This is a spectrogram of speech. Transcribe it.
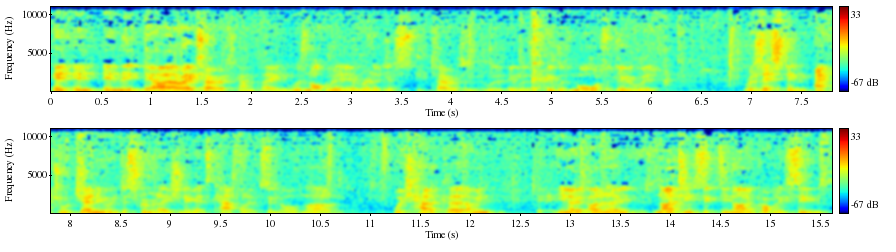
in, in, in the, the IRA terrorist campaign was not really a religious terrorism. It was, it was, it was more to do with resisting actual genuine discrimination against Catholics in Northern Ireland, which had occurred. I mean, you know, I don't know, 1969 probably seems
